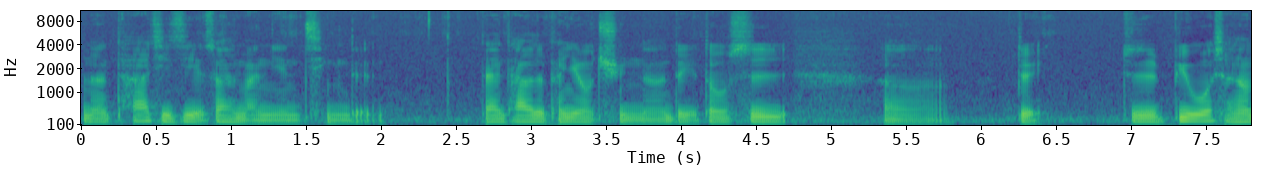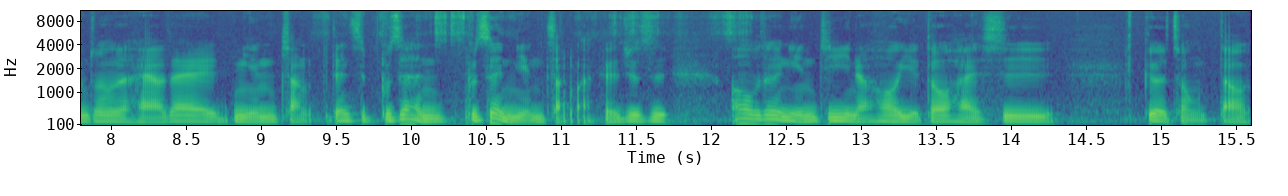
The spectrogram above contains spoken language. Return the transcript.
那他其实也算蛮年轻的，但他的朋友群呢，也都是，呃，对。就是比我想象中的还要再年长，但是不是很不是很年长啦，可是就是哦这个年纪，然后也都还是各种到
